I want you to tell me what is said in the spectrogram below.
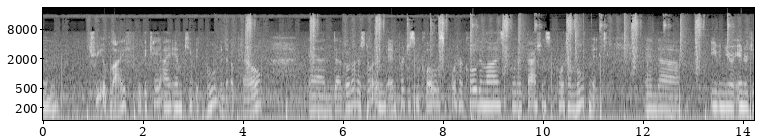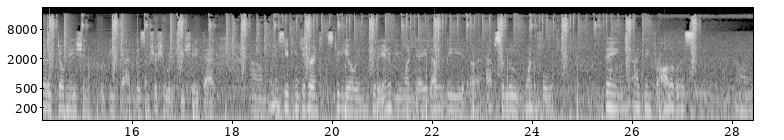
and tree of life with the KIM Keep It Moving apparel. And uh, go to her store and, and purchase some clothes. Support her clothing line. Support her fashion. Support her movement. And uh, even your energetic donation would be fabulous. I'm sure she would appreciate that. Um, we're going to see if we can get her into the studio and get an interview one day. That would be an absolute wonderful thing, I think, for all of us, um,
